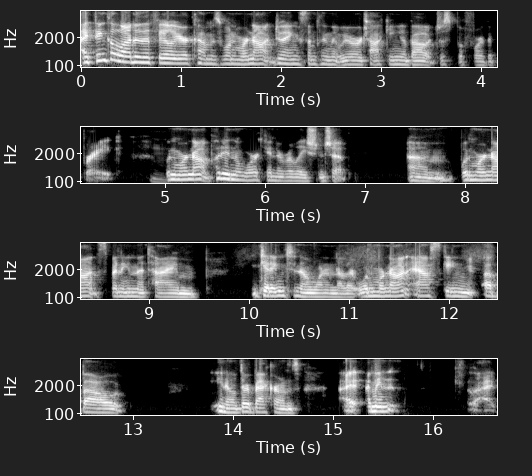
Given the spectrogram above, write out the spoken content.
I think a lot of the failure comes when we're not doing something that we were talking about just before the break. Mm. When we're not putting the work into relationship. Um, when we're not spending the time getting to know one another. When we're not asking about, you know, their backgrounds. I, I mean, I,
